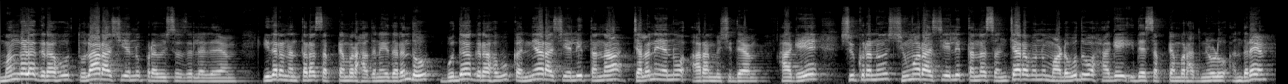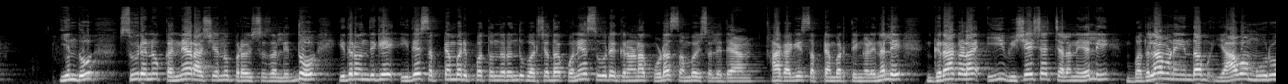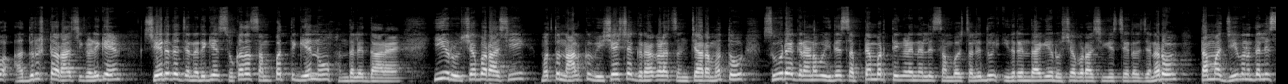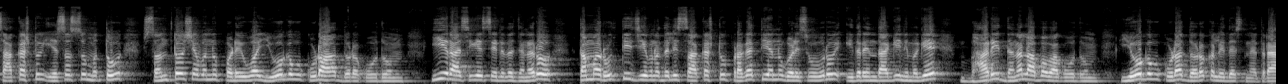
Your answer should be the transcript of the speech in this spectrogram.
ಮಂಗಳ ಗ್ರಹವು ತುಲಾ ರಾಶಿಯನ್ನು ಪ್ರವೇಶಿಸಲಿದೆ. ಇದರ ನಂತರ ಸೆಪ್ಟೆಂಬರ್ ಹದಿನೈದರಂದು ಬುಧ ಗ್ರಹವು ಕನ್ಯಾ ರಾಶಿಯಲ್ಲಿ ತನ್ನ ಚಲನೆಯನ್ನು ಆರಂಭಿಸಿದೆ. ಹಾಗೆಯೇ ಶುಕ್ರನು ಸಿಂಹ ರಾಶಿಯಲ್ಲಿ ತನ್ನ ಸಂಚಾರವನ್ನು ಮಾಡುವುದು ಹಾಗೆ ಇದೇ ಸೆಪ್ಟೆಂಬರ್ ಹದಿನೇಳು ಅಂದರೆ ಇಂದು ಸೂರ್ಯನು ಕನ್ಯಾ ರಾಶಿಯನ್ನು ಪ್ರವೇಶಿಸಲಿದ್ದು, ಇದರೊಂದಿಗೆ ಇದೇ ಸೆಪ್ಟೆಂಬರ್ ಇಪ್ಪತ್ತೊಂದರಂದು ವರ್ಷದ ಕೊನೆಯ ಸೂರ್ಯಗ್ರಹಣ ಕೂಡ ಸಂಭವಿಸಲಿದೆ. ಹಾಗಾಗಿ ಸೆಪ್ಟೆಂಬರ್ ತಿಂಗಳಿನಲ್ಲಿ ಗ್ರಹಗಳ ಈ ವಿಶೇಷ ಚಲನೆಯಲ್ಲಿ ಬದಲಾವಣೆಯಿಂದ ಯಾವ ಮೂರು ಅದೃಷ್ಟ ರಾಶಿಗಳಿಗೆ ಸೇರಿದ ಜನರಿಗೆ ಸುಖದ ಸಂಪತ್ತಿಗೆಯನ್ನು ಹೊಂದಲಿದ್ದಾರೆ. ಈ ವೃಷಭ ರಾಶಿ ಮತ್ತು ನಾಲ್ಕು ವಿಶೇಷ ಗ್ರಹಗಳ ಸಂಚಾರ ಮತ್ತು ಸೂರ್ಯಗ್ರಹಣವು ಇದೇ ಸೆಪ್ಟೆಂಬರ್ ತಿಂಗಳಿನಲ್ಲಿ ಸಂಭವಿಸಲಿದ್ದು, ಇದರಿಂದಾಗಿ ವೃಷಭ ರಾಶಿಗೆ ಸೇರಿದ ಜನರು ತಮ್ಮ ಜೀವನದಲ್ಲಿ ಸಾಕಷ್ಟು ಯಶಸ್ಸು ಮತ್ತು ಸಂತೋಷವನ್ನು ಪಡೆಯುವ ಯೋಗವು ಕೂಡ ದೊರಕುವುದು. ಈ ರಾಶಿಗೆ ಸೇರಿದ ಜನರು ತಮ್ಮ ವೃತ್ತಿ ಜೀವನದಲ್ಲಿ ಸಾಕಷ್ಟು ಪ್ರಗತಿಯನ್ನು ಗಳಿಸುವವರು. ಇದರಿಂದಾಗಿ ನಿಮಗೆ ಭಾರಿ ಧನ ಲಾಭವಾಗುವುದು. ಯೋಗವು ಕೂಡ ದೊರಕಲಿದೆ ಸ್ನೇಹಿತರ.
